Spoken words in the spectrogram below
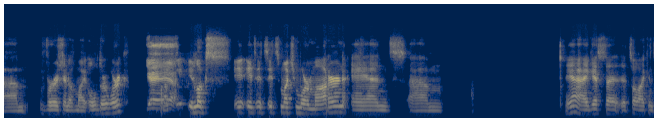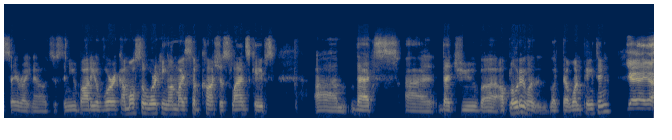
um, version of my older work. Yeah, yeah, yeah. It, it, looks it, it's it's much more modern and um, yeah, I guess that, that's all I can say right now. It's just a new body of work. I'm also working on my subconscious landscapes um, that's uh, that you've uh, uploaded, like that one painting. Yeah, yeah, yeah.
